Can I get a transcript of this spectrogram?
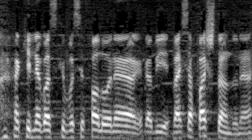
Aquele negócio que você falou, né, Gabi? Vai se afastando, né?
